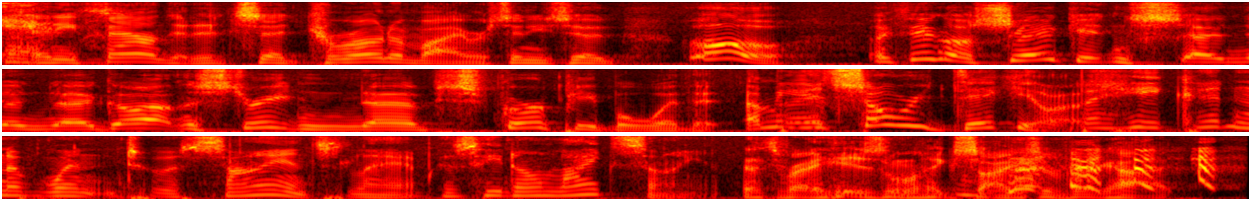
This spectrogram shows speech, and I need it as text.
and he found it. It said coronavirus, and he said, "Oh, I think I'll shake it and, and, and, uh, go out in the street and uh, screw people with it." I mean, But- it's so ridiculous. But he couldn't have went into a science lab because he don't like science. That's right. He doesn't like science. I forgot.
